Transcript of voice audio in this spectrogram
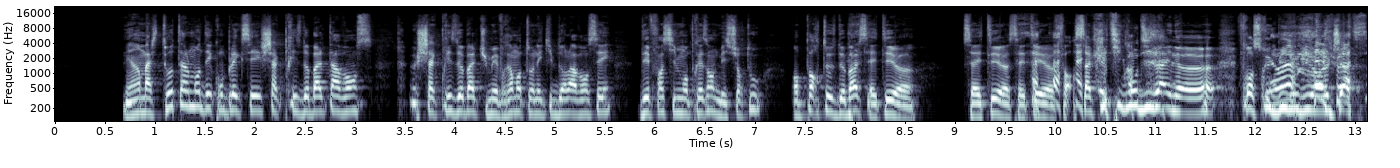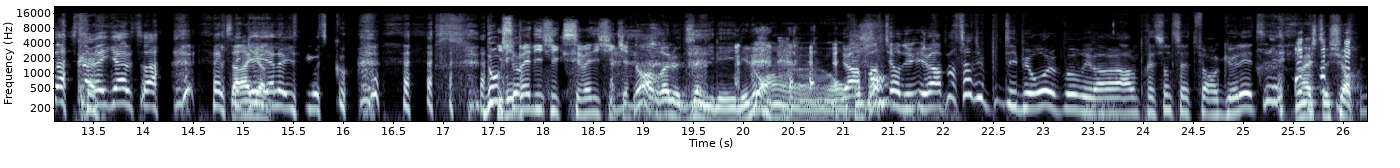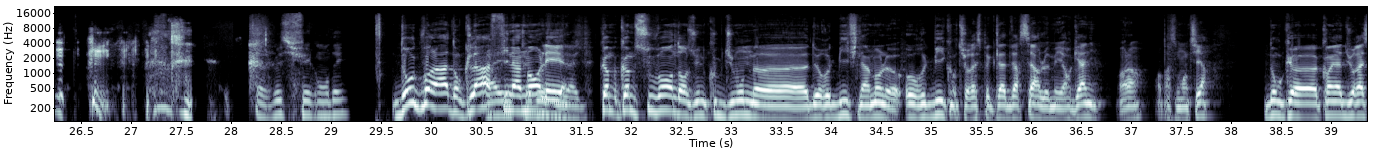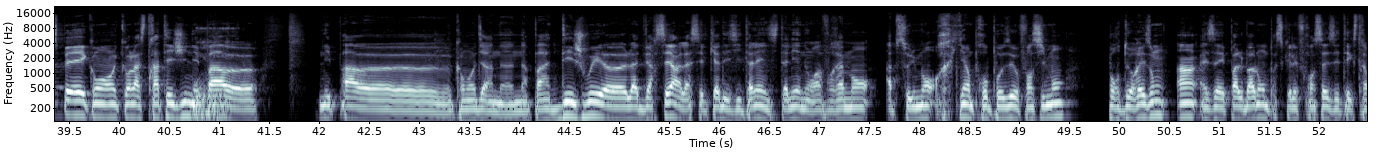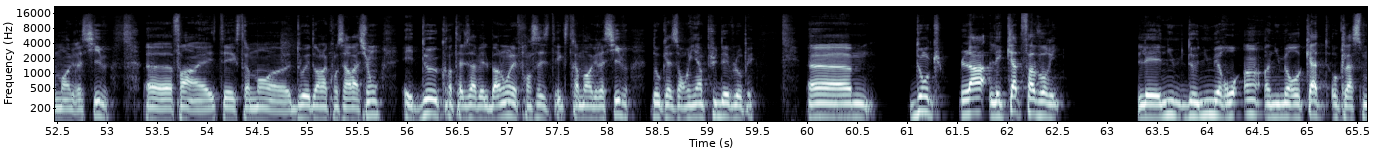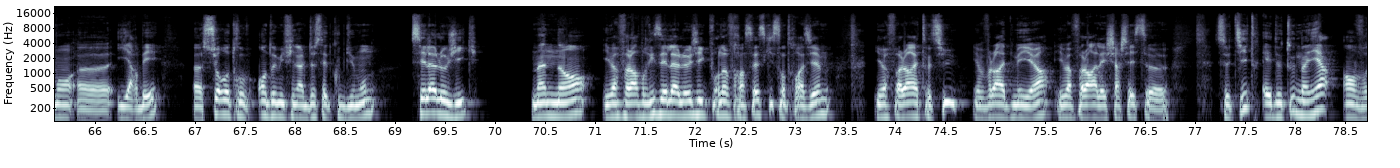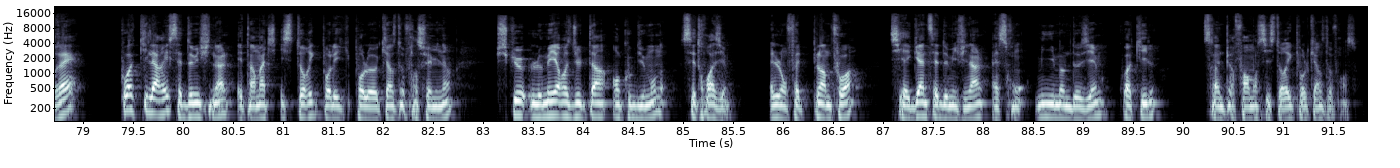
mais un match totalement décomplexé. Chaque prise de balle t'avance, Euh, chaque prise de balle tu mets vraiment ton équipe dans l'avancée, défensivement présente, mais surtout en porteuse de balle, ça a été. euh, ça a été, euh, ça a été euh, fort. Ça critique mon design, euh, France Rugby Ouais, nous dit dans le chat. ça, ça régale ça. Elle Ça régale. à l'œil de Moscou. Donc, Il ce- est magnifique, c'est magnifique. non, en vrai, le design, il est, il est lourd. hein, Il va, partir du, il va partir du petit bureau, le pauvre, il va avoir l'impression de se faire engueuler, tu sais. Ouais, je te jure. Je me suis fait gronder. Donc voilà, donc là, finalement, les, comme, comme souvent dans une Coupe du Monde euh, de rugby, finalement, le, au rugby, quand tu respectes l'adversaire, le meilleur gagne. Voilà, on va pas se mentir. Donc euh, quand il y a du respect, quand, quand la stratégie n'est pas, euh, n'est pas, euh, comment dire, n'a pas déjoué euh, l'adversaire, là c'est le cas des Italiens. Les Italiens n'ont vraiment absolument rien proposé offensivement. Pour deux raisons. Un, elles n'avaient pas le ballon parce que les Françaises étaient extrêmement agressives, euh, enfin, elles étaient extrêmement euh, douées dans la conservation. Et deux, quand elles avaient le ballon, les Françaises étaient extrêmement agressives, donc elles n'ont rien pu développer. Euh, donc là, les quatre favoris, les num- de numéro 1 à numéro 4 au classement euh, IRB, euh, se retrouvent en demi-finale de cette Coupe du Monde. C'est la logique. Maintenant, il va falloir briser la logique pour nos Françaises qui sont troisième. Il va falloir être au-dessus, il va falloir être meilleur, il va falloir aller chercher ce titre. Et de toute manière, en vrai, quoi qu'il arrive, cette demi-finale est un match historique pour, les- pour le 15 de France féminin, puisque le meilleur résultat en Coupe du Monde, c'est troisième. Elles l'ont fait plein de fois. Si elles gagnent cette demi-finale, elles seront minimum deuxième, quoi qu'il. Ce sera une performance historique pour le 15 de France.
